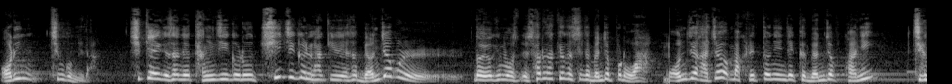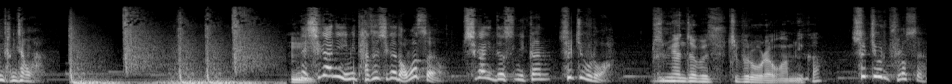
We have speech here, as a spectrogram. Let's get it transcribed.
어린 친구입니다. 쉽게 얘기해서 이제 당직으로 취직을 하기 위해서 면접을 너 여기 뭐 서류 합격했으니까 면접 보러 와. 뭐 언제 가죠? 막 그랬더니 이제 그 면접관이 지금 당장 와. 근데 시간이 이미 5시가 넘었어요. 시간이 늦었으니까 술집으로 와. 무슨 면접을 술집으로 오라고 합니까? 술집으로 불렀어요.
